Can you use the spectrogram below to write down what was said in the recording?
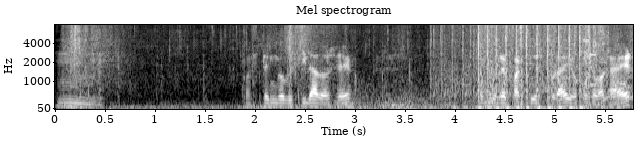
Hmm. Os tengo vigilados, ¿eh? Están muy repartidos por ahí, ojo que va a caer.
